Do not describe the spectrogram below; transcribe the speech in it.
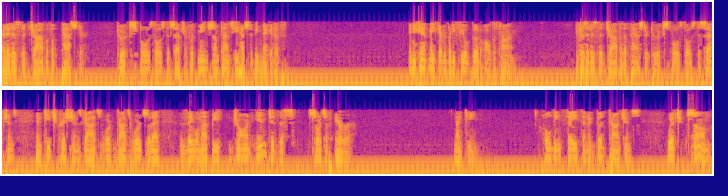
And it is the job of a pastor to expose those deceptions, which means sometimes he has to be negative. And you can't make everybody feel good all the time because it is the job of the pastor to expose those deceptions and teach Christians God's word, God's word so that they will not be drawn into this sorts of error. 19. Holding faith and a good conscience, which some,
